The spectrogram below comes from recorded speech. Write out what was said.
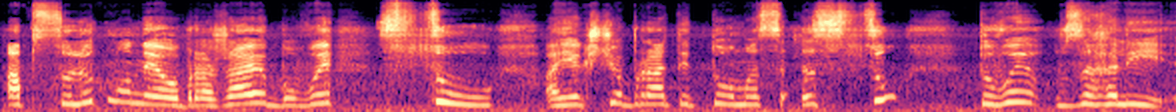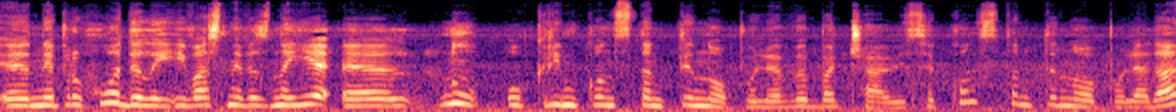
абсолютно не ображаю, бо ви СЦУ. А якщо брати Томас СЦУ, то ви взагалі е, не проходили і вас не визнає, е, ну окрім Константинополя, вибачаюся, Константинополя, да?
